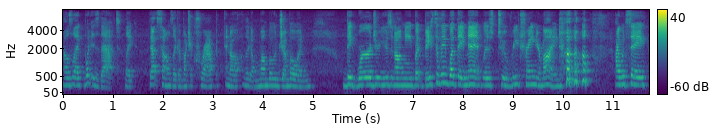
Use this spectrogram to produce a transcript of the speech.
I was like, "What is that?" Like that sounds like a bunch of crap and a like a mumbo jumbo and big words you're using on me. But basically, what they meant was to retrain your mind. I would say,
